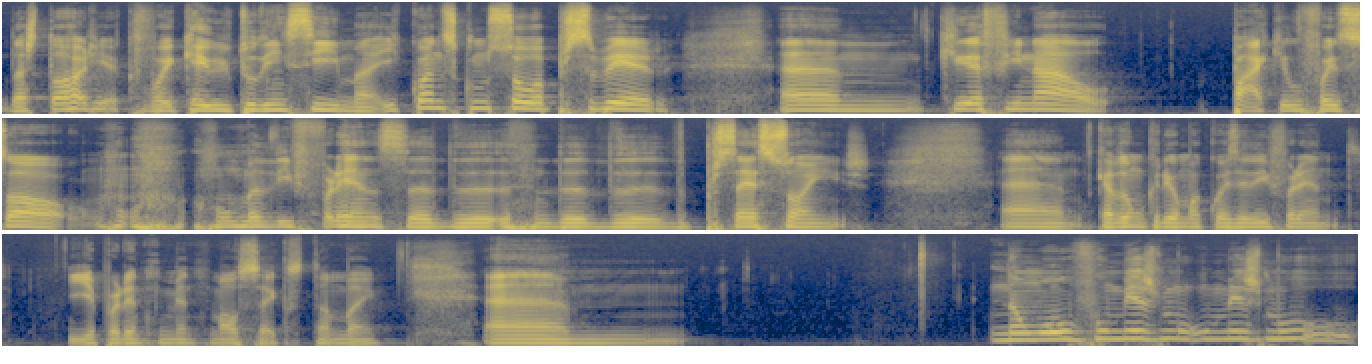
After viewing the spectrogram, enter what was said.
da história, que foi caiu tudo em cima. E quando se começou a perceber um, que afinal pá, aquilo foi só uma diferença de, de, de, de percepções, um, cada um queria uma coisa diferente e aparentemente mau sexo também. Um, não houve o mesmo, o mesmo,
